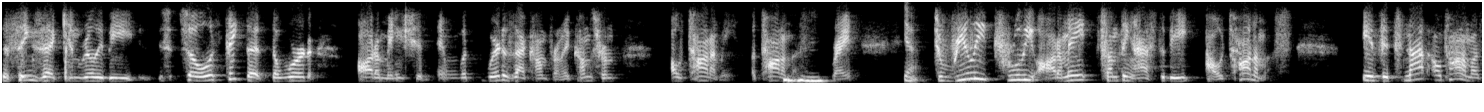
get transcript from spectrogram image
the things that can really be. So let's take the, the word automation and what, where does that come from? It comes from autonomy, autonomous, mm-hmm. right? Yeah. To really truly automate, something has to be autonomous. If it's not autonomous,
